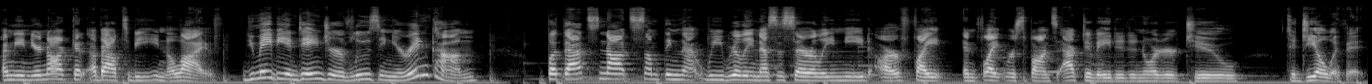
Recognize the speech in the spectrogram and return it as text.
I mean, you're not about to be eaten alive. You may be in danger of losing your income, but that's not something that we really necessarily need our fight and flight response activated in order to to deal with it.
